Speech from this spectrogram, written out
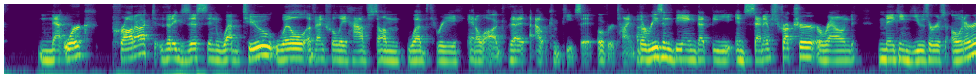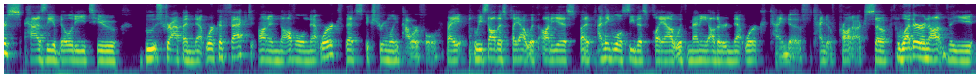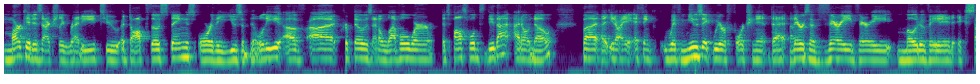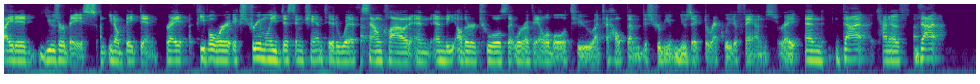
network product that exists in Web 2 will eventually have some Web 3 analog that outcompetes it over time. The reason being that the incentive structure around making users owners has the ability to bootstrap a network effect on a novel network that's extremely powerful, right? We saw this play out with Audius, but I think we'll see this play out with many other network kind of kind of products. So whether or not the market is actually ready to adopt those things or the usability of uh, crypto is at a level where it's possible to do that, I don't know. But uh, you know, I, I, think with music, we were fortunate that there's a very, very motivated, excited user base, you know, baked in. Right, people were extremely disenchanted with SoundCloud and and the other tools that were available to uh, to help them distribute music directly to fans. Right, and that kind of that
